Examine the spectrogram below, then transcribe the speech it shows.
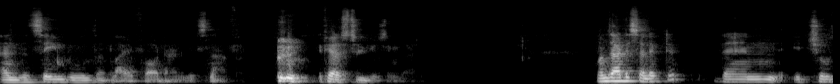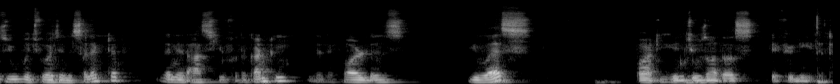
And the same rules apply for Dynamics Nav if you are still using that. Once that is selected then it shows you which version is selected. Then it asks you for the country. The default is US but you can choose others if you need it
